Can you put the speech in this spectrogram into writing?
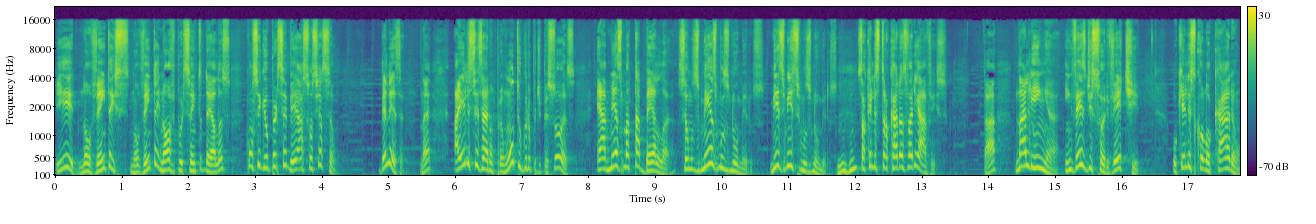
e 90, e 99% delas conseguiu perceber a associação. Beleza, né? Aí eles fizeram para um outro grupo de pessoas é a mesma tabela, são os mesmos números, mesmíssimos números. Só que eles trocaram as variáveis, tá? Na linha, em vez de sorvete, o que eles colocaram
